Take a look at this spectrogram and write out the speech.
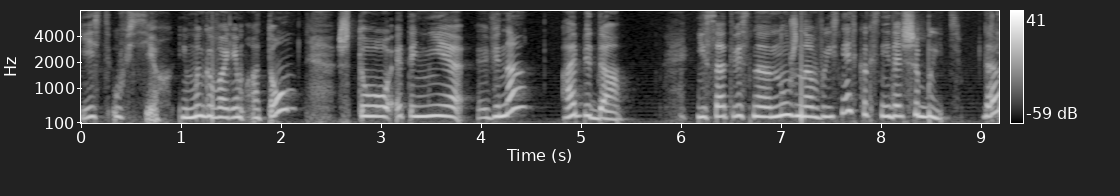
есть у всех. И мы говорим о том, что это не вина, а беда. И, соответственно, нужно выяснять, как с ней дальше быть. Да?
